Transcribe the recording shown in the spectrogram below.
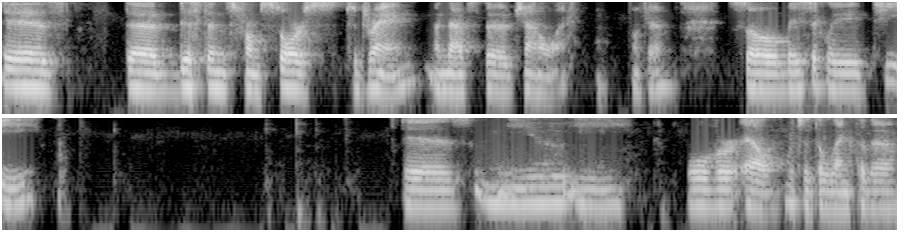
is the distance from source to drain, and that's the channel length. Okay, so basically T is mu E over L, which is the length of the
